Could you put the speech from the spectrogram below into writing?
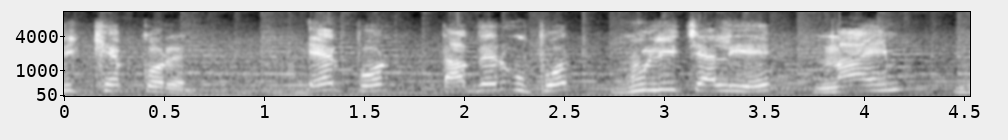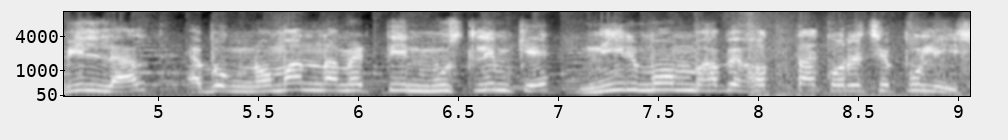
নিক্ষেপ করেন। এরপর তাদের উপর গুলি চালিয়ে নাইম, বিল্লাল এবং নোমান নামের তিন মুসলিমকে নির্মমভাবে হত্যা করেছে পুলিশ।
